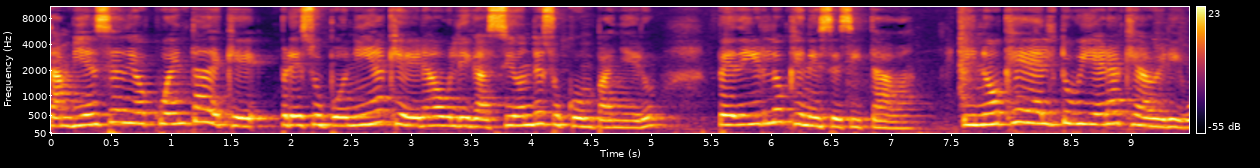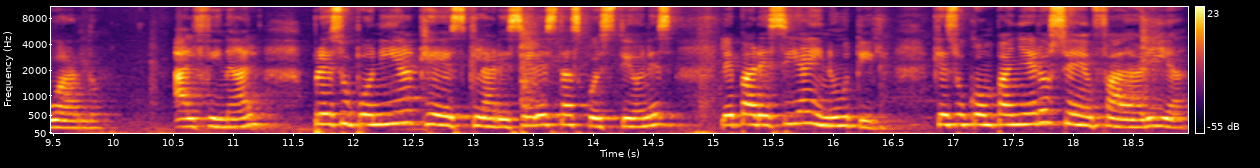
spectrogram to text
También se dio cuenta de que presuponía que era obligación de su compañero pedir lo que necesitaba y no que él tuviera que averiguarlo. Al final, presuponía que esclarecer estas cuestiones le parecía inútil, que su compañero se enfadaría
